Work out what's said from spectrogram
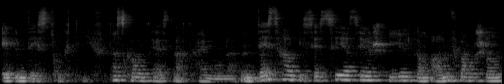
eben destruktiv. Das kommt erst nach drei Monaten. Deshalb ist es sehr, sehr schwierig am Anfang schon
